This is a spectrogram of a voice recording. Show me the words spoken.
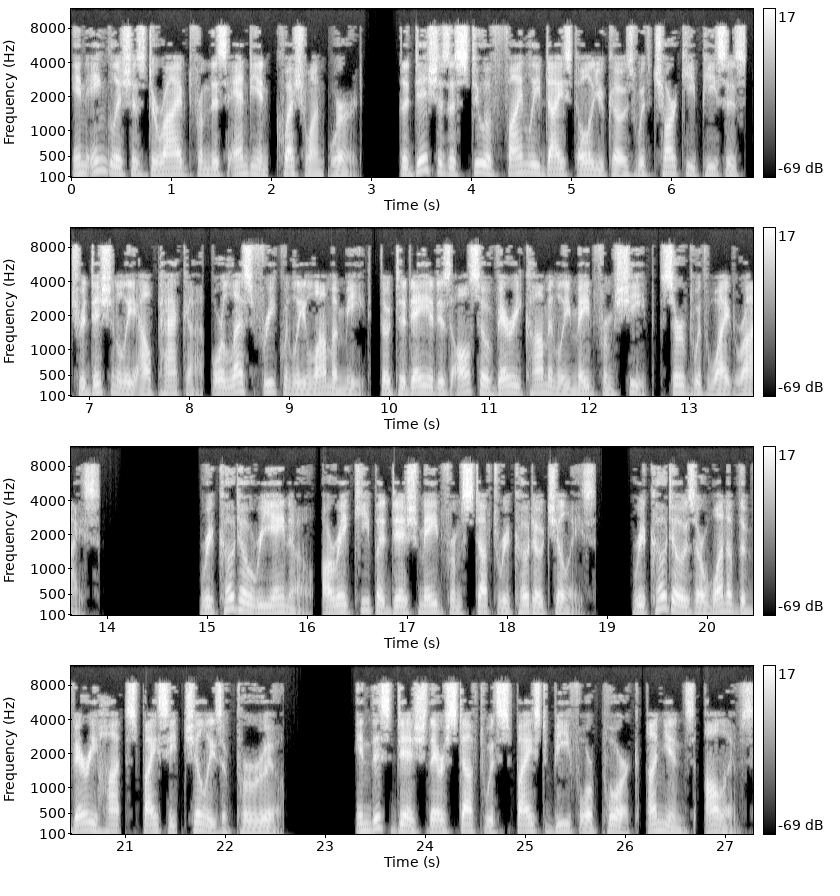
in English is derived from this Andean word. The dish is a stew of finely diced ollucos with charqui pieces, traditionally alpaca, or less frequently llama meat, though today it is also very commonly made from sheep, served with white rice. Rocoto relleno, arequipa dish made from stuffed rocoto chilies. Rocotos are one of the very hot spicy chilies of Peru. In this dish they are stuffed with spiced beef or pork, onions, olives,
